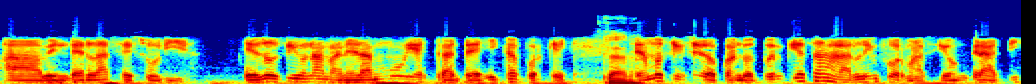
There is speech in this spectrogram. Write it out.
a vender la asesoría. Eso sí, una manera muy estratégica porque, Claro. seamos sinceros, cuando tú empiezas a darle información gratis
